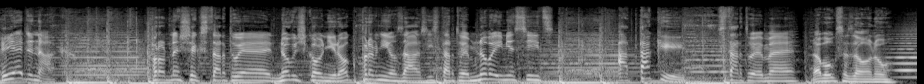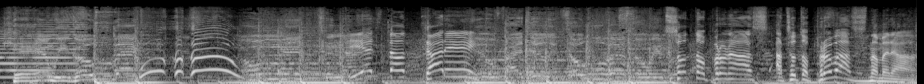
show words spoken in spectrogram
jednak pro dnešek startuje nový školní rok, 1. září startujeme nový měsíc a taky startujeme novou sezónu. Can we go back? Je to tady! Co to pro nás a co to pro vás znamená?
